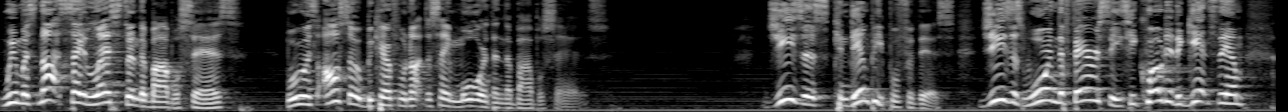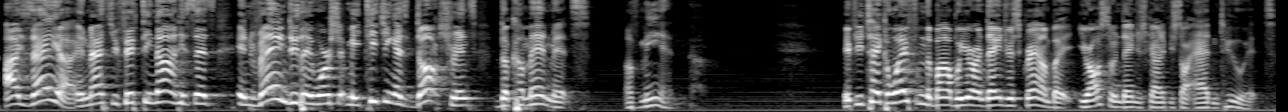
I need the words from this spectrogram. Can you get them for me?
we must not say less than the Bible says, but we must also be careful not to say more than the Bible says. Jesus condemned people for this. Jesus warned the Pharisees. He quoted against them Isaiah in Matthew 59. He says, In vain do they worship me, teaching as doctrines the commandments of men. If you take away from the Bible, you're on dangerous ground, but you're also in dangerous ground if you start adding to it.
